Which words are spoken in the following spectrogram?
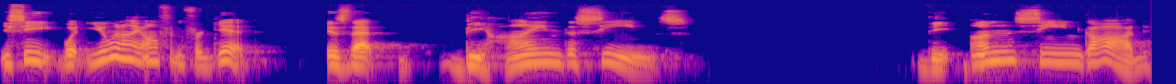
You see, what you and I often forget is that behind the scenes, the unseen God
